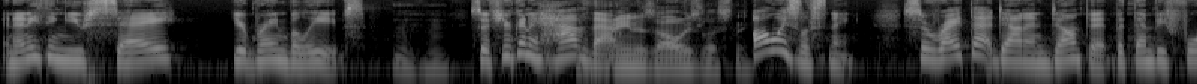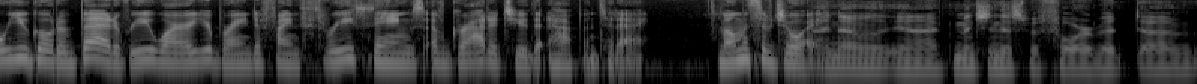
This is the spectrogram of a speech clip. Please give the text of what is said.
And anything you say, your brain believes. So if you're going to have that, Brain is always listening. always listening. So write that down and dump it. But then before you go to bed, rewire your brain to find three things of gratitude that happened today. Moments of joy. I know, yeah, I've mentioned this before, but um,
